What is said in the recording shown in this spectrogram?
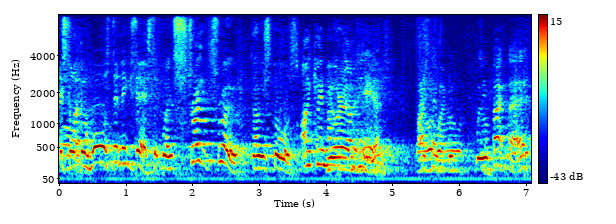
It's like the walls didn't exist. It went straight through those doors. I came you running down here. I came, we were back there.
